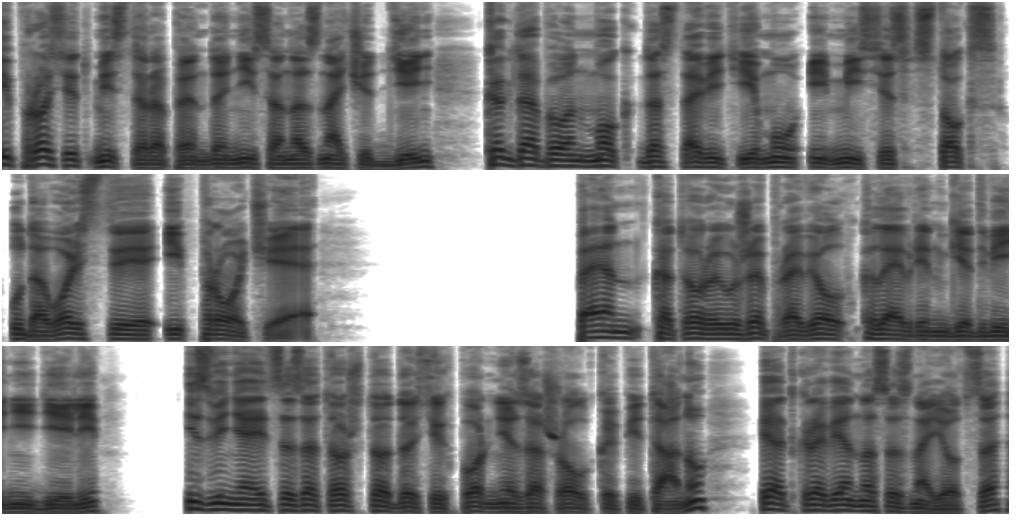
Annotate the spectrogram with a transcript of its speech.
и просит мистера Пендениса назначить день, когда бы он мог доставить ему и миссис Стокс удовольствие и прочее. Пен, который уже провел в Клевринге две недели, извиняется за то, что до сих пор не зашел к капитану и откровенно сознается,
